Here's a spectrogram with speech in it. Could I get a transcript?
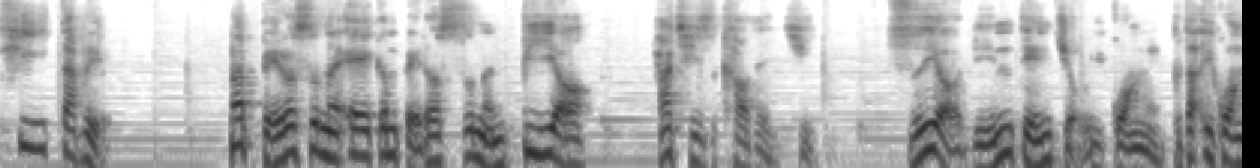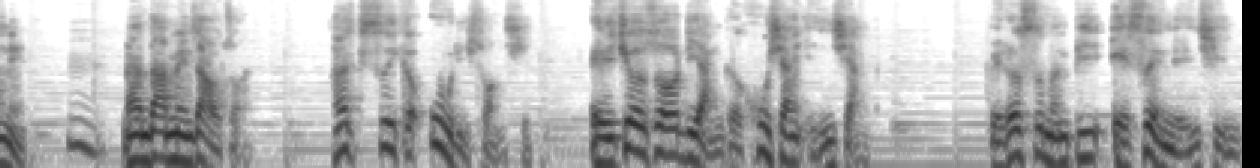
TW。那北落师门 A 跟北落师门 B 哦，它其实靠得很近，只有零点九亿光年，不到一光年。嗯，那那面绕转。它是一个物理双星，也就是说两个互相影响的。北落师门 B 也是很年轻，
